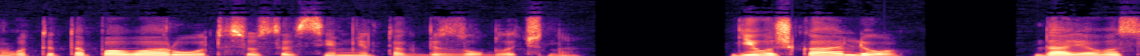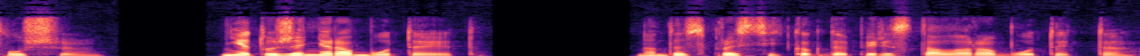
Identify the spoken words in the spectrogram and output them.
Вот это поворот. Все совсем не так безоблачно. Девушка, алло. Да, я вас слушаю. Нет, уже не работает. Надо спросить, когда перестала работать-то.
